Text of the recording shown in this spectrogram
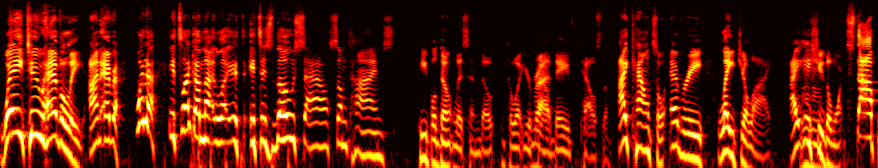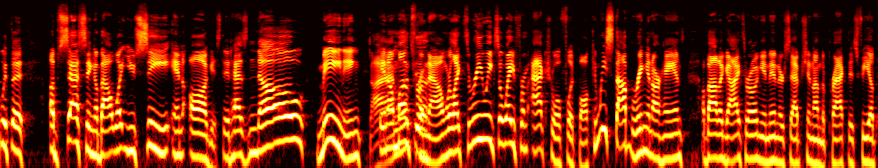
way too heavily on every. What? A, it's like I'm not. like, It's, it's as though Sal sometimes people don't listen though to what your pal Right. Dave tells them. I counsel every late July. I Mm-hmm. issue the warning. Stop with the obsessing about what you see in August. It has no meaning in a month from ya. now, and we're like three weeks away from actual football. Can we stop wringing our hands about a guy throwing an interception on the practice field,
